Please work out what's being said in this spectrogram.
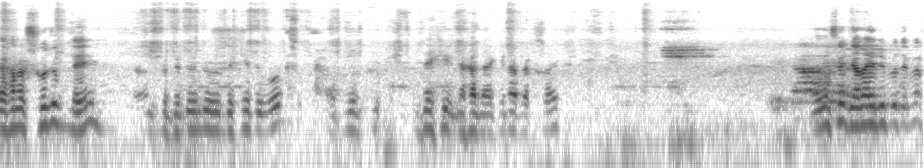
দেখানোর সুযোগ নেই। দেখিয়ে দেব। আপনি দেখি দেখা যায় কিনা ব্যাক সাইড অবশ্যই যারা এই রিভিউ দেখবেন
